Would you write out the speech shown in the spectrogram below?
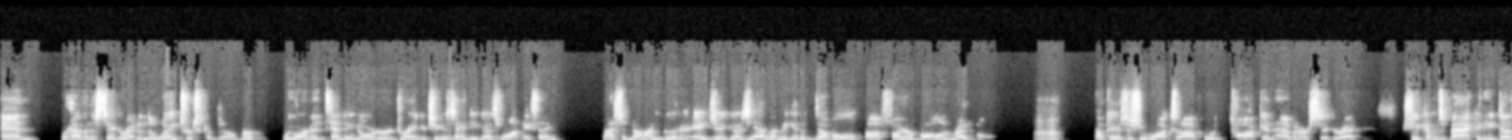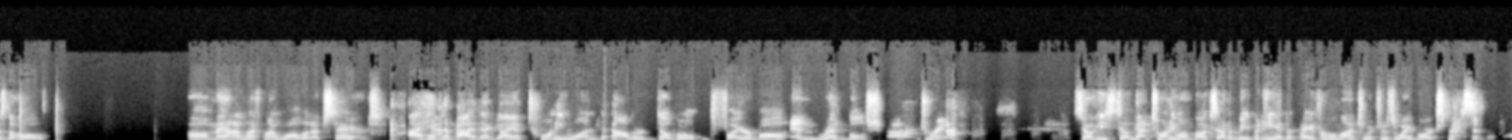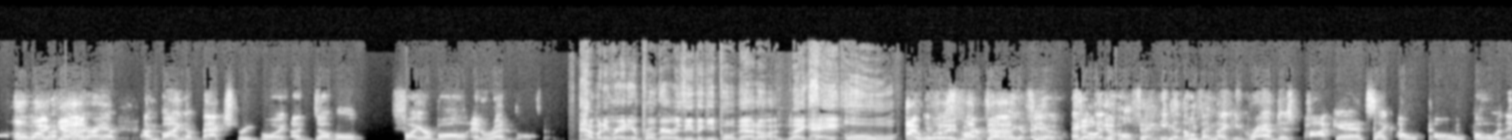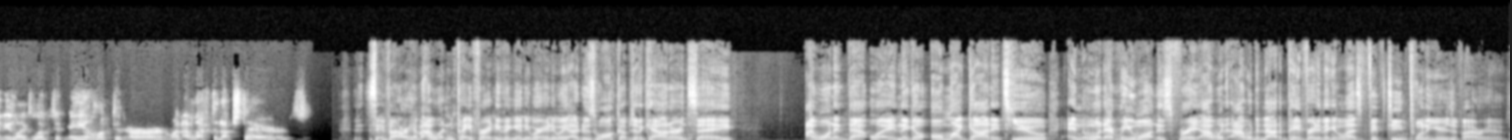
and we're having a cigarette and the waitress comes over. We weren't intending to order a drink. And she goes, Hey, do you guys want anything? And I said, No, I'm good. And AJ goes, Yeah, let me get a double uh, fireball and Red Bull. Uh-huh. Okay, so she walks off. We're talking, having our cigarette. She comes back and he does the whole, Oh man, I left my wallet upstairs. I had to buy that guy a $21 double fireball and Red Bull uh, drink. So he still got 21 bucks out of me, but he had to pay for the lunch, which was way more expensive. Oh my But I'm like, god! here I am. I'm buying a Backstreet Boy, a double Fireball and Red Bull. How many radio programmers do you think he pulled that on? Like, hey, ooh, I If would, he's smart, but uh, probably a few. And he did the whole thing. He did the whole thing. Like he grabbed his pockets, like oh, oh, oh, and then he like looked at me and looked at her, and when I left it upstairs. if I were him, I wouldn't pay for anything anywhere anyway. I'd just walk up to the counter and say, I want it that way. And they go, oh my God, it's you. And whatever you want is free. I would, I would not have paid for anything in the last 15, 20 years if I were him.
